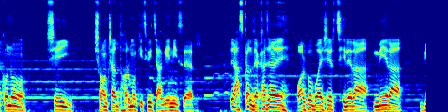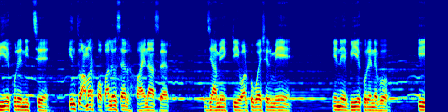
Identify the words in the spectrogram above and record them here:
এখনও সেই সংসার ধর্ম কিছুই জাগেনি, স্যার। আজকাল দেখা যায় অল্প বয়সের ছেলেরা, মেয়েরা বিয়ে করে নিচ্ছে, কিন্তু আমার কপালেও, স্যার, হয় না, স্যার, যে আমি একটি অল্প বয়সের মেয়ে এনে বিয়ে করে নেব। কি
